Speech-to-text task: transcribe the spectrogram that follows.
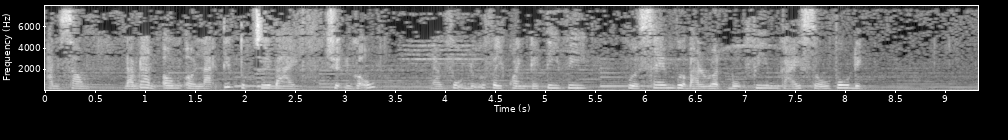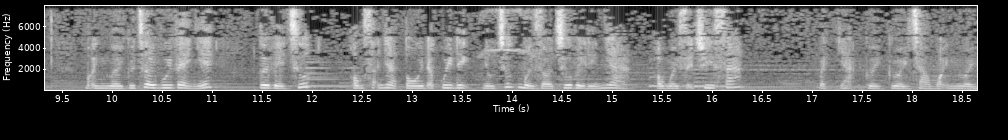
Ăn xong, Đám đàn ông ở lại tiếp tục chơi bài, Chuyện gẫu. Đám phụ nữ vây quanh cái tivi, Vừa xem vừa bàn luận bộ phim Gái xấu vô địch. Mọi người cứ chơi vui vẻ nhé. Tôi về trước, Ông xã nhà tôi đã quy định nếu trước 10 giờ chưa về đến nhà, Ông ấy sẽ truy sát. Bạch nhạn cười cười chào mọi người.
